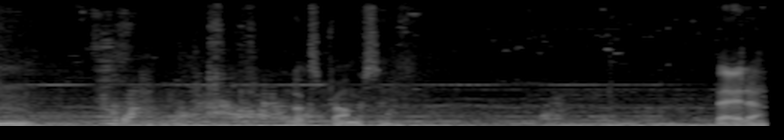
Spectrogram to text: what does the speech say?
Hmm. Looks promising. Beta.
